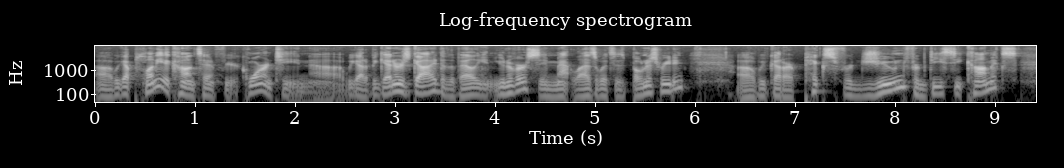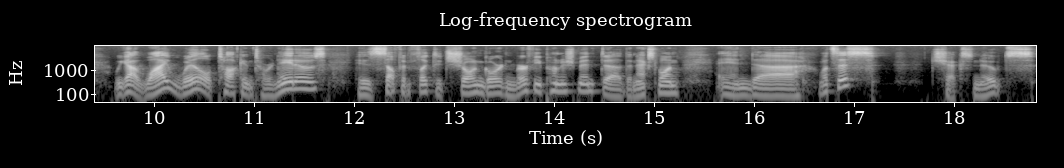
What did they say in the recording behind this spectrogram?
Uh, we got plenty of content for your quarantine. Uh, we got a beginner's guide to the Valiant Universe in Matt Lazorwitz's bonus reading. Uh, we've got our picks for June from DC Comics. We got Why Will talking tornadoes, his self inflicted Sean Gordon Murphy punishment, uh, the next one. And uh, what's this? Checks notes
